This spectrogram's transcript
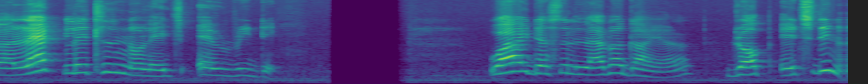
Collect little knowledge every day. Why does the lammergeier drop its dinner?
